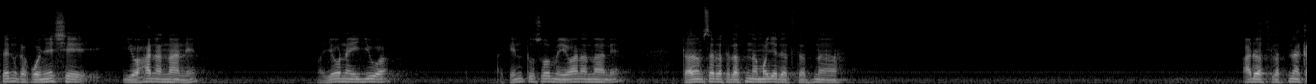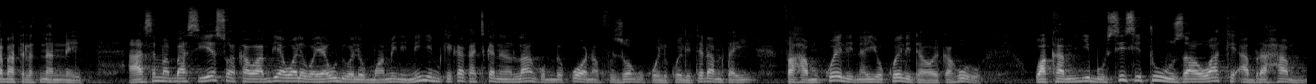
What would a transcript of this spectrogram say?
Tena nikakuonyeshe yohana 8 najua unaijua lakini tusome yohana 8 taanza mstari wa 31 hadi 30 hadi wa 30 kama 34 hivi anasema basi yesu akawaambia wale wayahudi waliomwamini ninyi mkikaa katika neno langu mmekuwa wanafunzi wangu kweli kweli tena mtaifahamu kweli na hiyo kweli itawaweka huru. Wakamjibu sisi tu uzao wake abrahamu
